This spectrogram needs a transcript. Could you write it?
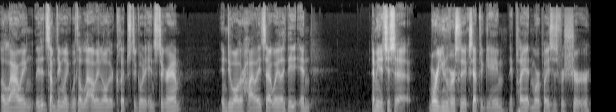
allowing. They did something like with allowing all their clips to go to Instagram and do all their highlights that way. Like they and I mean, it's just a more universally accepted game. They play it in more places for sure.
